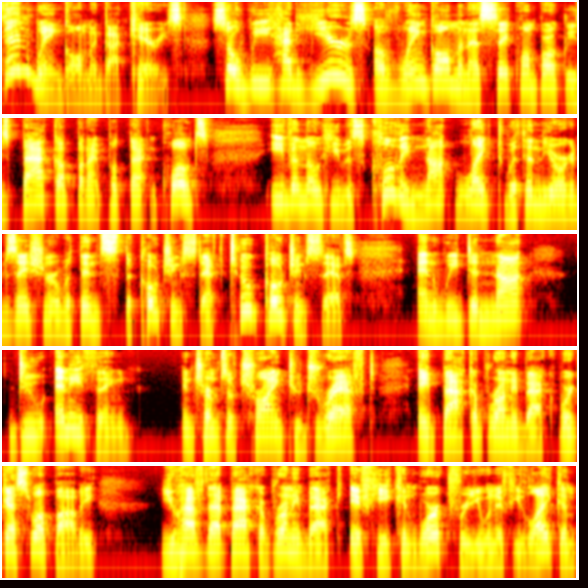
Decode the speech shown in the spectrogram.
then Wayne Gallman got carries. So we had years of Wayne Gallman as Saquon Barkley's backup, and I put that in quotes, even though he was clearly not liked within the organization or within the coaching staff, two coaching staffs, and we did not do anything in terms of trying to draft a backup running back. Where guess what, Bobby? You have that backup running back if he can work for you and if you like him.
